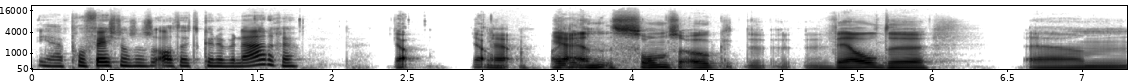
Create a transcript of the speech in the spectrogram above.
ja, professionals ons altijd kunnen benaderen. Ja, Ja. Ja, ja en soms ook wel de, ehm,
